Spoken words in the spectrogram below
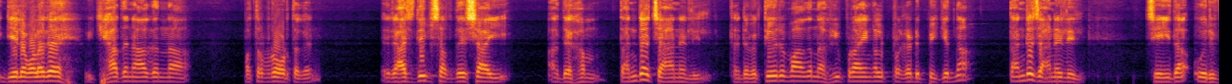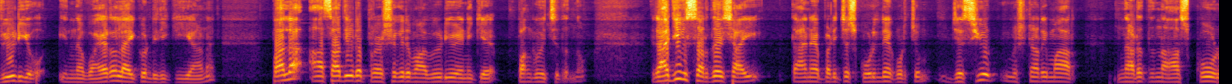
ഇന്ത്യയിലെ വളരെ വിഖ്യാതനാകുന്ന പത്രപ്രവർത്തകൻ രാജ്ദീപ് സർദേശായി അദ്ദേഹം തന്റെ ചാനലിൽ തന്റെ വ്യക്തിപരമാകുന്ന അഭിപ്രായങ്ങൾ പ്രകടിപ്പിക്കുന്ന തന്റെ ചാനലിൽ ചെയ്ത ഒരു വീഡിയോ ഇന്ന് വൈറലായിക്കൊണ്ടിരിക്കുകയാണ്. പല ആസാദിയുടെ പ്രേക്ഷകരും ആ വീഡിയോ എനിക്ക് പങ്കുവച്ചു തന്നു. രാജീവ് സർദേശായി താൻ പഠിച്ച സ്കൂളിനെ കുറിച്ചും ജസ്യൂട്ട് മിഷണറിമാർ നടത്തുന്ന ആ സ്കൂൾ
